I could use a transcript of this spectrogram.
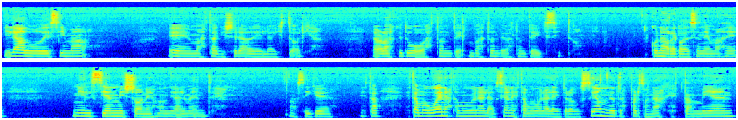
y la duodécima eh, más taquillera de la historia. La verdad es que tuvo bastante, bastante, bastante éxito con una recaudación de más de 1.100 millones mundialmente. Así que está, está muy buena, está muy buena la acción, está muy buena la introducción de otros personajes también.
